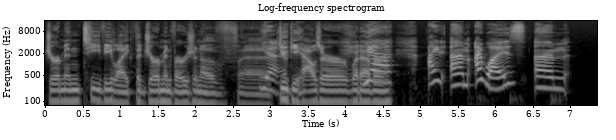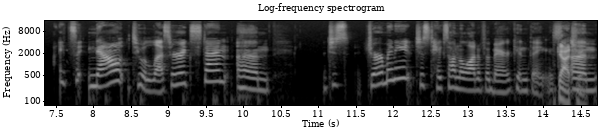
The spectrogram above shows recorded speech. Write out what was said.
German TV, like the German version of uh, Yeah. Doogie Howser or whatever? Yeah, I um I was um I'd say now to a lesser extent um just Germany just takes on a lot of American things. Gotcha. Um,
